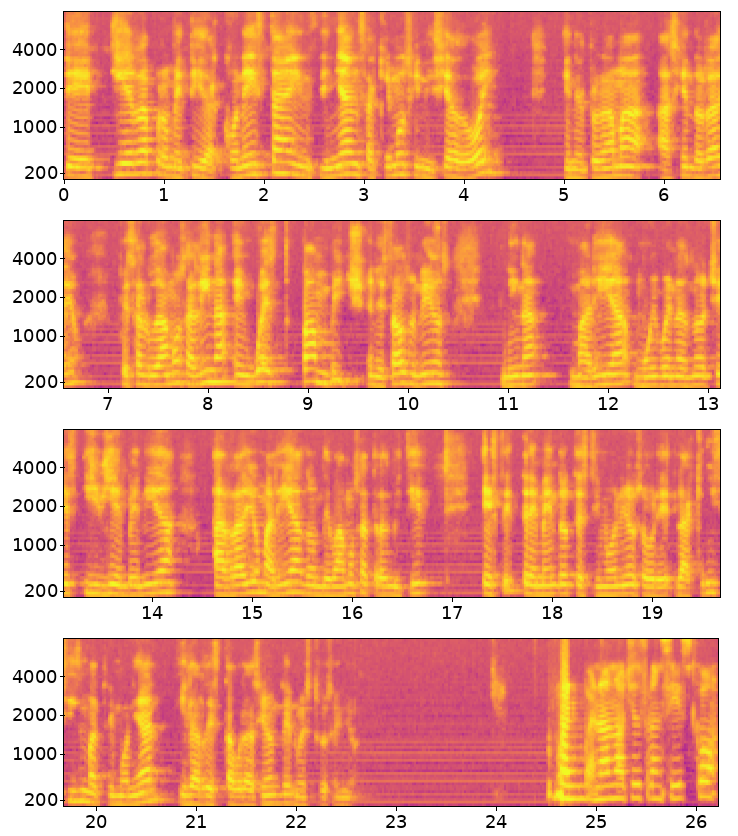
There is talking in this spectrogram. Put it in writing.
de Tierra Prometida. Con esta enseñanza que hemos iniciado hoy en el programa Haciendo Radio, pues saludamos a Lina en West Palm Beach, en Estados Unidos. Lina María, muy buenas noches y bienvenida a Radio María, donde vamos a transmitir este tremendo testimonio sobre la crisis matrimonial y la restauración de nuestro Señor. Bueno, buenas noches, Francisco.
